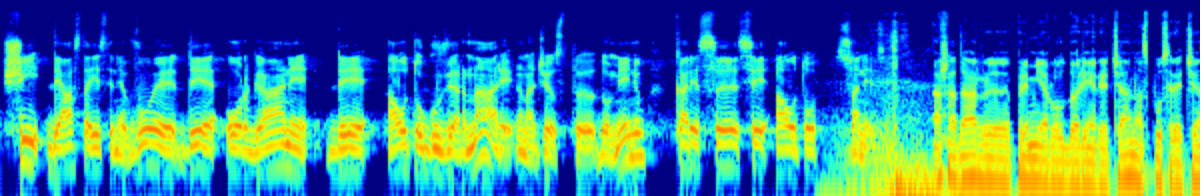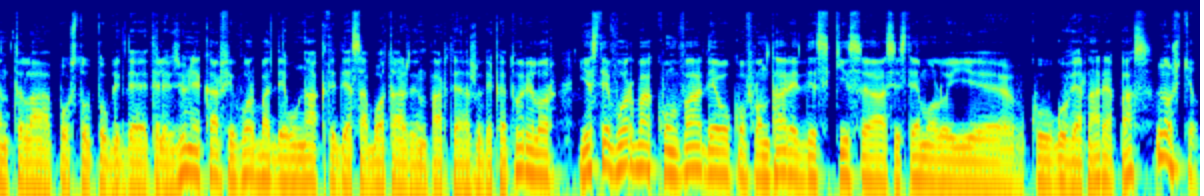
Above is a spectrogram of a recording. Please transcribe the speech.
și de asta este nevoie de organe de autoguvernare în acest uh, domeniu care să se autosaneze. Așadar, premierul Dorin Recean a spus recent la postul public de televiziune că ar fi vorba de un act de sabotaj din partea judecătorilor. Este vorba cumva de o confruntare deschisă a sistemului cu guvernarea PAS? Nu știu.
